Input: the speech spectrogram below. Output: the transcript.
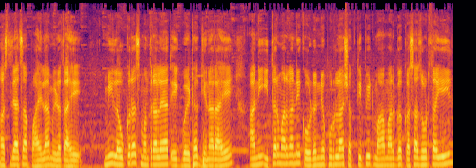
असल्याचा पाहायला मिळत आहे. मी लवकरच मंत्रालयात एक बैठक घेणार आहे आणि इतर मार्गाने कौंडण्यपूरला शक्तीपीठ महामार्ग कसा जोडता येईल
